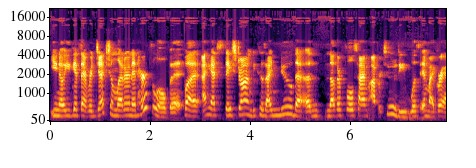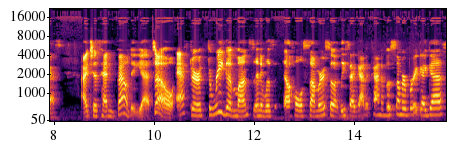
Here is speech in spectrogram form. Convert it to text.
you know, you get that rejection letter and it hurts a little bit. But I had to stay strong because I knew that another full time opportunity was in my grasp. I just hadn't found it yet. So after three good months, and it was a whole summer, so at least I got a kind of a summer break, I guess,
